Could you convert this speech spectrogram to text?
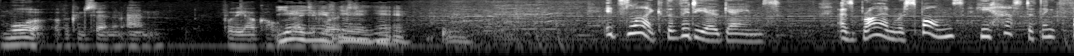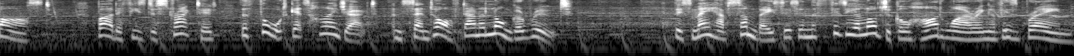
more of a concern than Anne for the alcohol Yeah, related yeah, words. yeah, yeah. It's like the video games. As Brian responds, he has to think fast. But if he's distracted, the thought gets hijacked and sent off down a longer route. This may have some basis in the physiological hardwiring of his brain.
